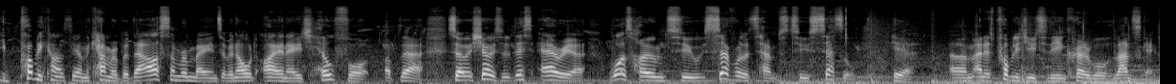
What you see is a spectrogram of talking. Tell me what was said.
you probably can't see on the camera, but there are some remains of an old Iron Age hill fort up there. So it shows that this area was home to several attempts to settle here um, and it's probably due to the incredible landscape.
